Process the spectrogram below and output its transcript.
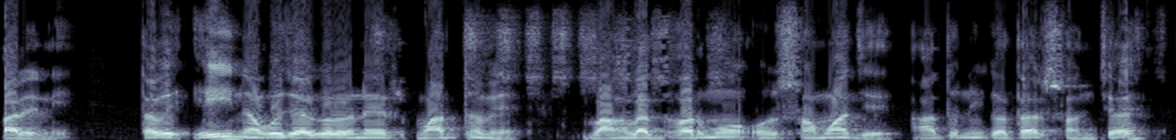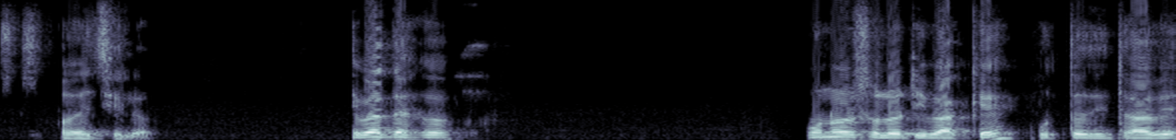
পারেনি। তবে এই নবজাগরণের মাধ্যমে বাংলার ধর্ম ও সমাজে আধুনিকতার সঞ্চয় হয়েছিল। এবার দেখো পনেরো ষোলোটি বাক্যে উত্তর দিতে হবে।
